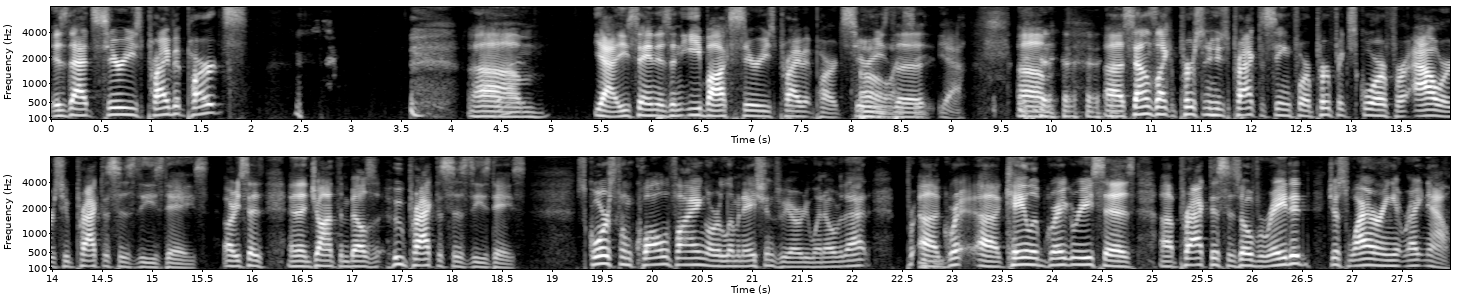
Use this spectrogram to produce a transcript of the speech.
Is that series private parts? um, yeah, he's saying is an e-box series private parts series. Oh, the yeah. Um, uh, sounds like a person who's practicing for a perfect score for hours who practices these days. Or he says, and then Jonathan Bell's who practices these days. Scores from qualifying or eliminations. We already went over that. Uh, Mm-hmm. Gre- uh, Caleb Gregory says uh, practice is overrated. Just wiring it right now.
